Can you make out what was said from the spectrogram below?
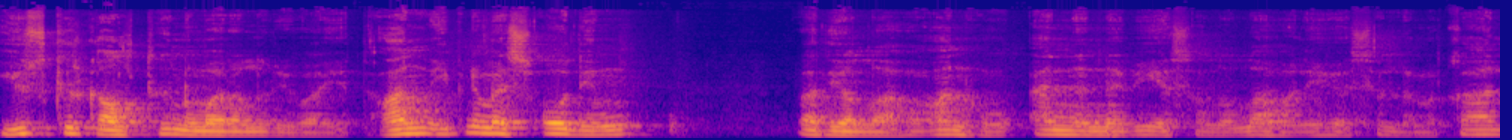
146 numaralı rivayet. An İbn Mes'udin radıyallahu anhu enne nebiye sallallahu aleyhi ve sellem kal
